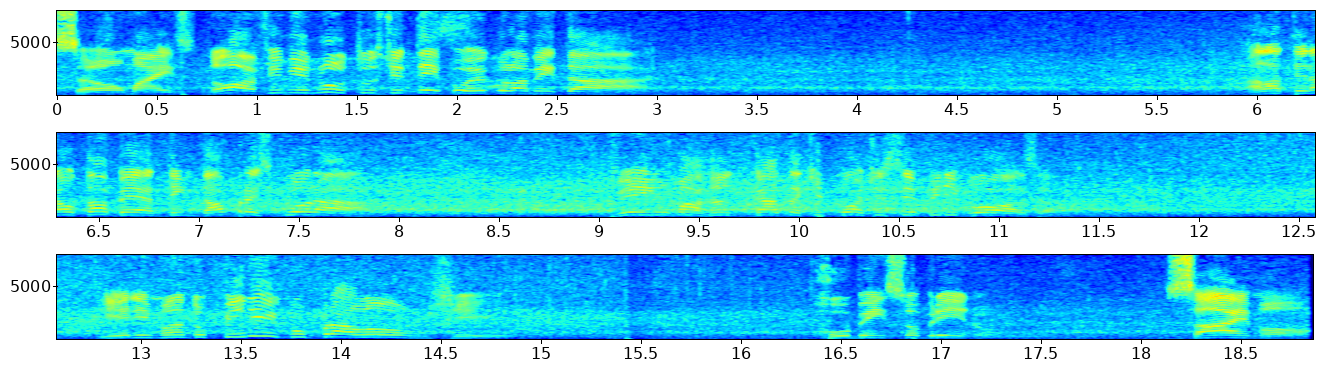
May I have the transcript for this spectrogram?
São mais nove minutos de tempo regulamentar. A lateral tá aberta, hein? Dá para explorar. Vem uma arrancada que pode ser perigosa. E ele manda o perigo para longe. Rubens Sobrino. Simon.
